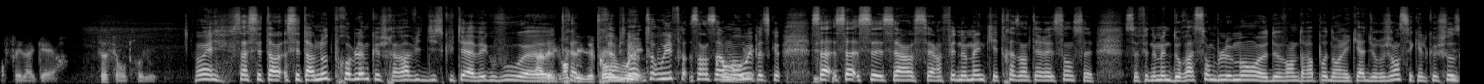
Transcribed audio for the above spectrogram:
on fait la guerre. Ça, c'est entre nous. Oui, ça c'est un, c'est un autre problème que je serais ravie de discuter avec vous euh, Avec grand très, plaisir, très bientôt. Oui, sincèrement, oui, parce que ça, ça, c'est, un, un phénomène qui est très intéressant, ce, ce phénomène de rassemblement euh, devant le drapeau dans les cas d'urgence. C'est quelque chose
